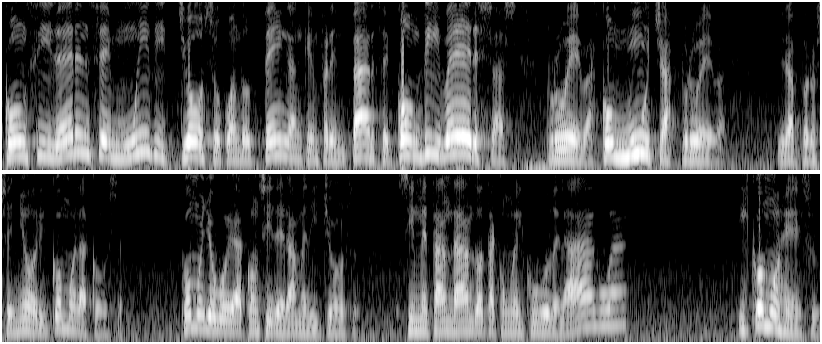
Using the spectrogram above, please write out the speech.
Considérense muy dichosos cuando tengan que enfrentarse con diversas pruebas, con muchas pruebas. Dirá, pero Señor, ¿y cómo la cosa? ¿Cómo yo voy a considerarme dichoso? Si me están dando hasta con el cubo del agua. ¿Y cómo es eso?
